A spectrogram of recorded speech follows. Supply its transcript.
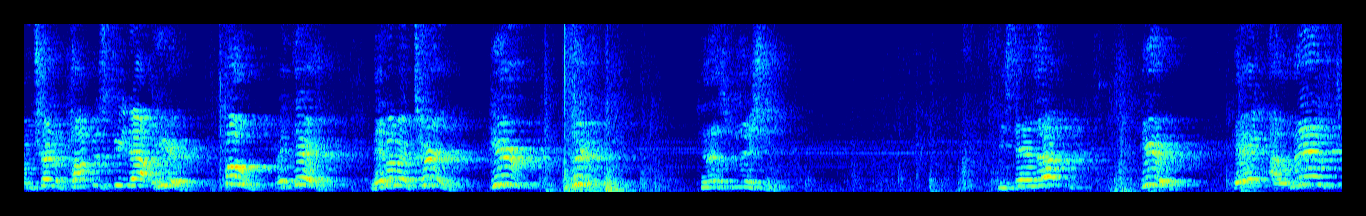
I'm trying to pop his feet out. Here, boom, right there. And then I'm gonna turn. Here, turn to this position. He stands up, here, okay? I lift,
